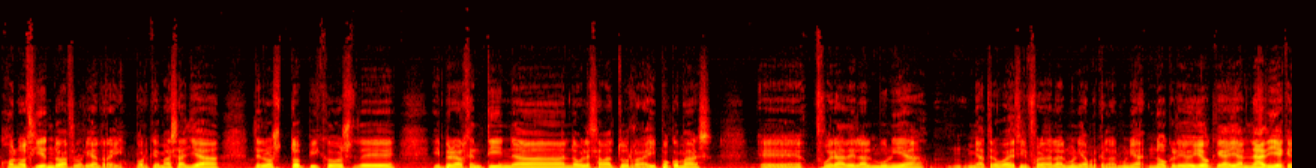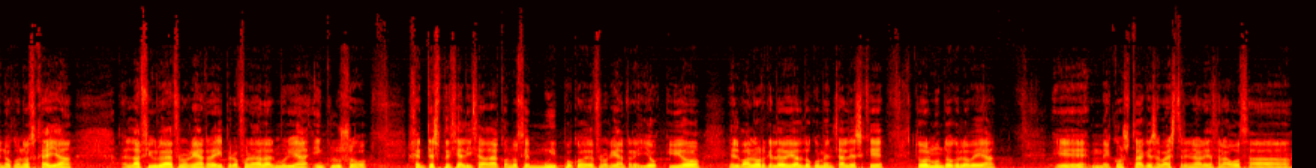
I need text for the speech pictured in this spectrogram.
conociendo a Florian Rey, porque más allá de los tópicos de Imperio Argentina, Nobleza Baturra y poco más, eh, fuera de la Almunia, me atrevo a decir fuera de la Almunia, porque en la Almunia no creo yo que haya nadie que no conozca ya la figura de Florian Rey, pero fuera de la Almunia, incluso gente especializada conoce muy poco de Florian Rey. Yo, yo el valor que le doy al documental es que todo el mundo que lo vea, eh, me consta que se va a estrenar en Zaragoza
